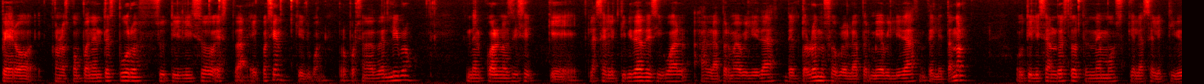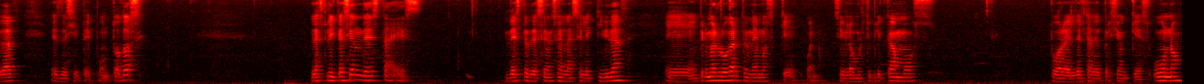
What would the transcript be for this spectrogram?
pero con los componentes puros se utilizó esta ecuación que es igual proporcional del libro en el cual nos dice que la selectividad es igual a la permeabilidad del tolueno sobre la permeabilidad del etanol. Utilizando esto tenemos que la selectividad es de 7.12 la explicación de esta es, de este descenso en la selectividad. Eh, en primer lugar tenemos que, bueno, si lo multiplicamos por el delta de presión que es 1,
